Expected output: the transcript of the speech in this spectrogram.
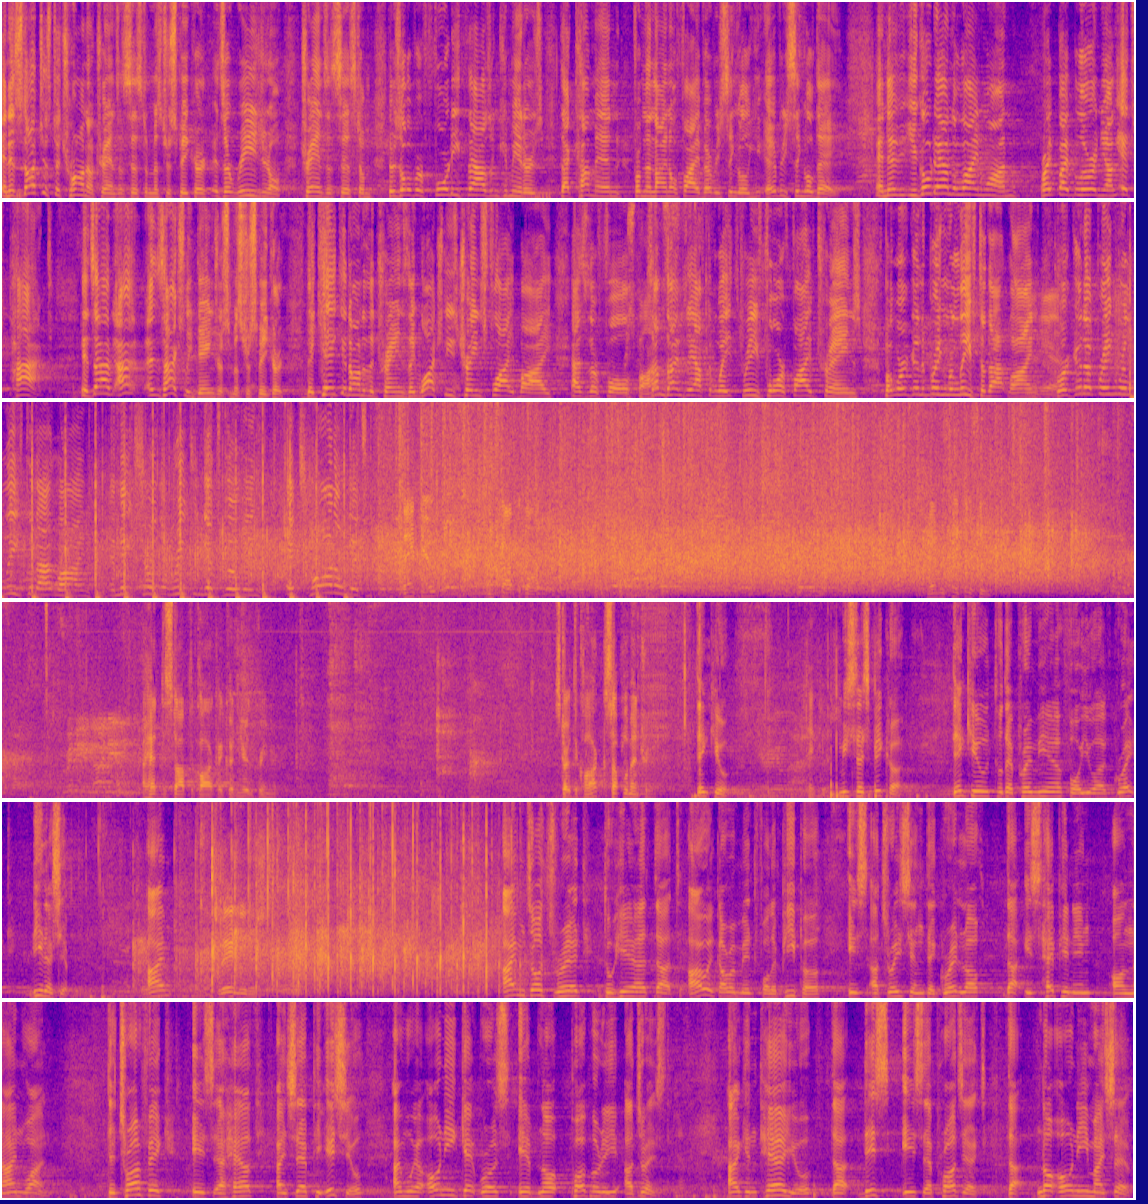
and it's not just a Toronto transit system, Mr. Speaker. It's a regional transit system. There's over 40,000 commuters that come in from the 905 every single every single day. And then you go down to line one, right by Bloor and Yonge. It's packed. It's, a- it's actually dangerous, Mr. Speaker. They can't get onto the trains. They watch these trains fly by as they're full. Response? Sometimes they have to wait three, four, five trains. But we're going to bring relief to that line. We're going to bring relief to that line and make sure the region gets moving and Toronto gets moving. Thank you. And stop the clock. Members, take your seat. I had to stop the clock. I couldn't hear the Premier. Start the clock. Supplementary. Thank you. Thank you. Mr. Speaker, thank you to the Premier for your great leadership. I'm Great leadership. I'm so thrilled to hear that our government for the people is addressing the gridlock that is happening on 9-1. The traffic is a health and safety issue and will only get worse if not properly addressed. I can tell you that this is a project that not only myself,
